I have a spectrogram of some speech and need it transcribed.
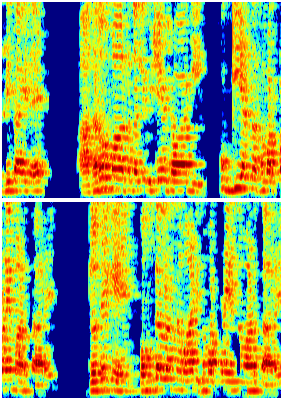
ನಡೀತಾ ಇದೆ. ಆ ಧನುರ್ಮಾಸದಲ್ಲಿ ವಿಶೇಷವಾಗಿ ಹುಗ್ಗಿಯನ್ನ ಸಮರ್ಪಣೆ ಮಾಡ್ತಾರೆ. ಜೊತೆಗೆ ಪೊಂಗಲನ್ನ ಮಾಡಿ ಸಮರ್ಪಣೆಯನ್ನ ಮಾಡ್ತಾರೆ.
